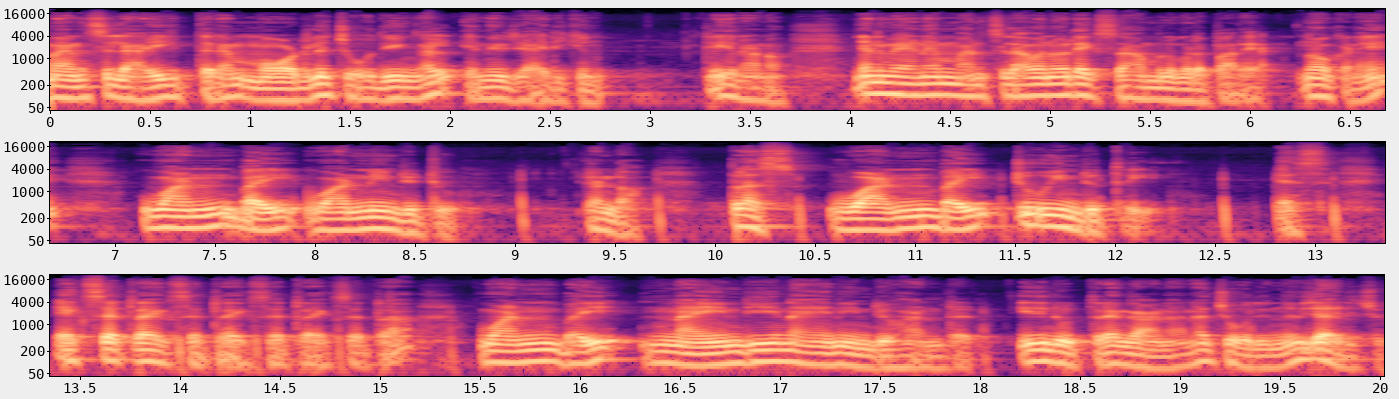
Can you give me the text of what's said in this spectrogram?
മനസ്സിലായി? ഇത്തരം മോഡൽ ചോദ്യങ്ങൾ എന്ന് വിചാരിക്കുന്നു. ക്ലിയർ ആണോ? ഞാൻ വേണേൽ മനസ്സിലാവാൻ ഒരു എക്സാമ്പിളും കൂടെ പറയാം. നോക്കണേ. One by one into two കണ്ടോ? Plus one by two into three S etcetera etcetera etcetera etcetera one by ninety nine into hundred ഇതിന്റെ ഉത്തരം കാണാനാണ് ചോദ്യം എന്ന് വിചാരിച്ചു.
